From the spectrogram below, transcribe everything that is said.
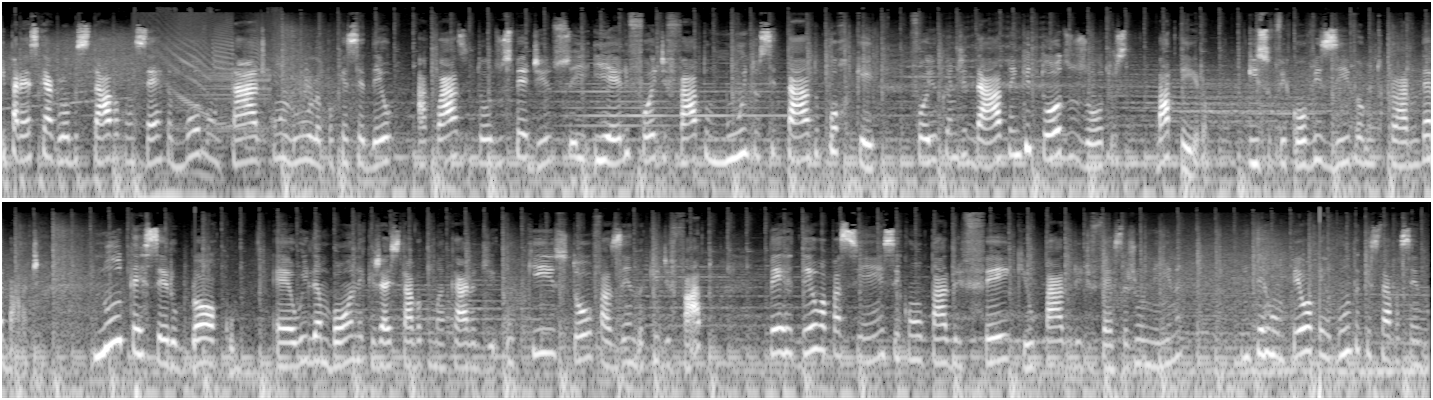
e parece que a Globo estava com certa boa vontade com Lula, porque cedeu a quase todos os pedidos e, e ele foi de fato muito citado porque foi o candidato em que todos os outros bateram. Isso ficou visível muito claro no debate. No terceiro bloco, é, William Bonner, que já estava com uma cara de o que estou fazendo aqui de fato, perdeu a paciência com o padre fake, o padre de festa junina, interrompeu a pergunta que estava sendo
